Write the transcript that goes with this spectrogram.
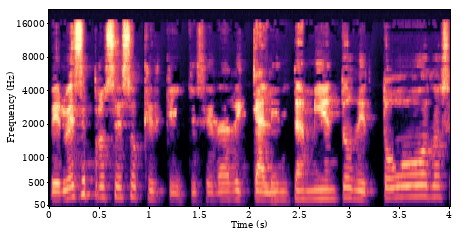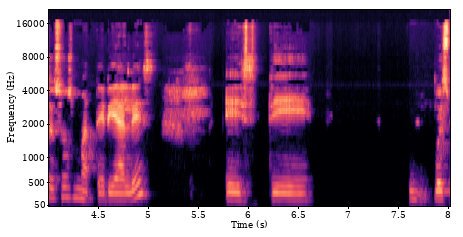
pero ese proceso que, se da de calentamiento de todos esos materiales, este, pues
